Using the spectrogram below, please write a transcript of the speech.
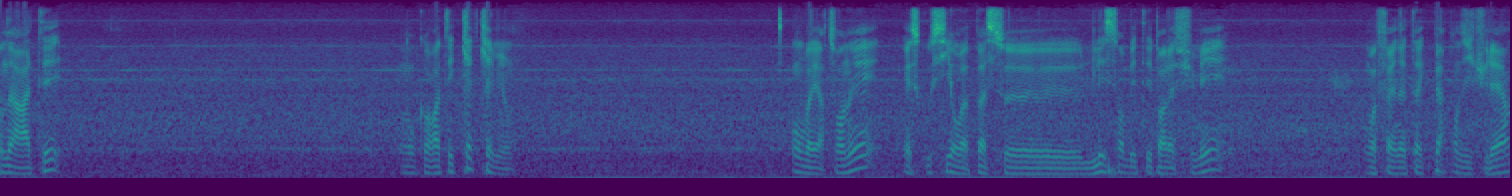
On a raté. On a encore raté 4 camions. On va y retourner. Et ce coup-ci, on va pas se laisser embêter par la fumée? On va faire une attaque perpendiculaire.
